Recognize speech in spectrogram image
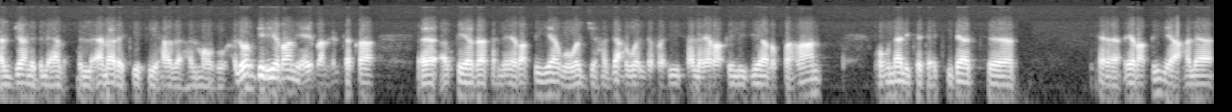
الجانب الأمريكي في هذا الموضوع. الوفد الإيراني أيضا التقى القيادات العراقية ووجه دعوة للرئيس العراقي لزيارة طهران وهنالك تأكيدات عراقية على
